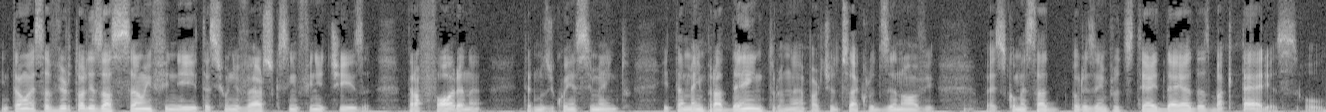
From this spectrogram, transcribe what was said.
Então essa virtualização infinita, esse universo que se infinitiza para fora, né, em termos de conhecimento, e também para dentro, né, a partir do século XIX, vai se começar, por exemplo, a ter a ideia das bactérias, ou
